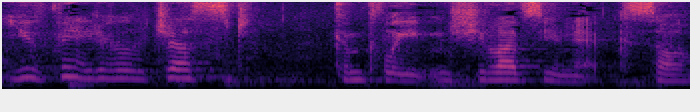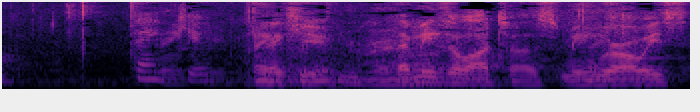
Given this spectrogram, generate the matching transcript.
you've made her just complete, and she loves you, Nick. So, thank, you. Thank you. That means a lot to us. I mean, we're always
